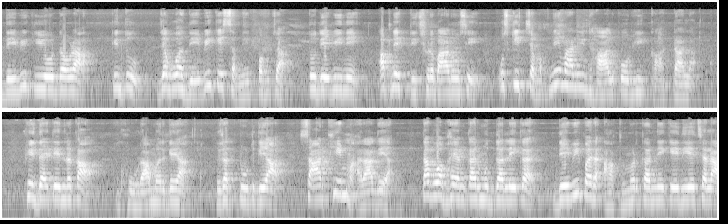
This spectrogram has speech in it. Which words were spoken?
देवी की ओर दौड़ा, किंतु जब वह देवी के समीप पहुँचा तो देवी ने अपने तिछड़ बाड़ों से उसकी चमकने वाली ढाल को भी काट डाला। फिर दैतेंद्र का घोड़ा मर गया, रथ टूट गया, सारथी मारा गया। तब वह भयंकर मुद्दा लेकर देवी पर आक्रमण करने के लिए चला।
